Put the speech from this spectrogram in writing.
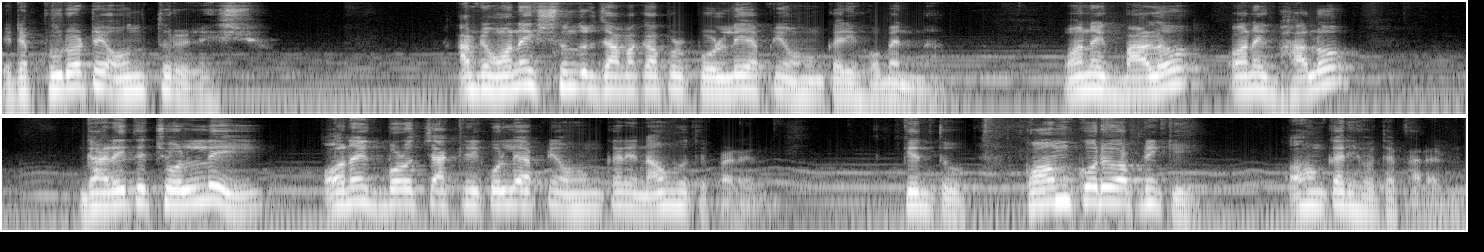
এটা পুরোটাই অন্তরের রেশু আপনি অনেক সুন্দর জামা কাপড় পরলেই আপনি অহংকারী হবেন না। অনেক ভালো অনেক ভালো গাড়িতে চললেই অনেক বড় চাকরি করলে আপনি অহংকারী নাও হতে পারেন। কিন্তু কম করেও আপনি কি অহংকারী হতে পারেন?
